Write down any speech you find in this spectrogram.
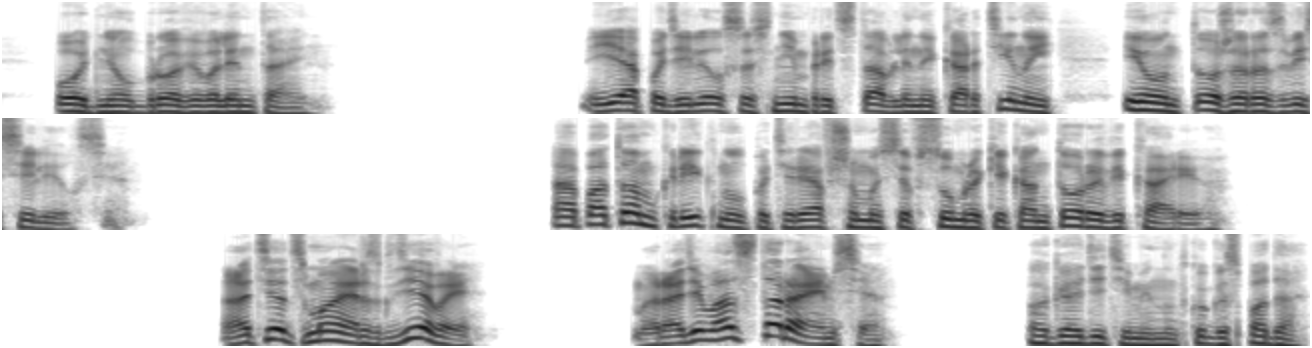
— поднял брови Валентайн. Я поделился с ним представленной картиной, и он тоже развеселился. А потом крикнул потерявшемуся в сумраке конторы викарию. «Отец Майерс, где вы? Мы ради вас стараемся!» «Погодите минутку, господа».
